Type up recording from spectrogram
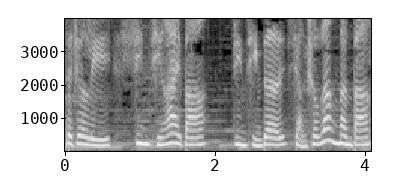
在这里尽情爱吧，尽情的享受浪漫吧。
